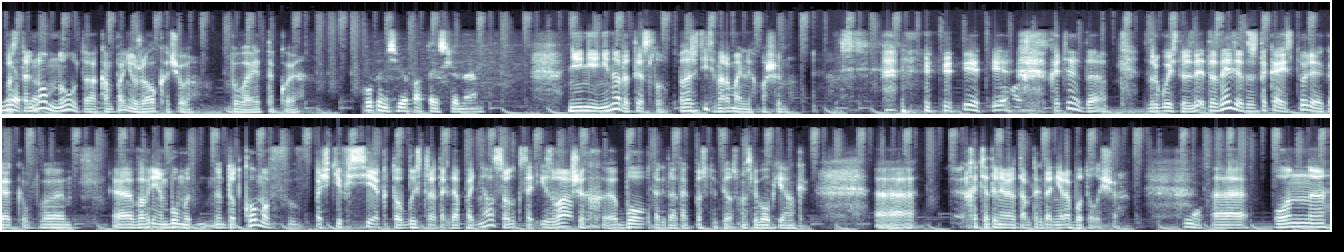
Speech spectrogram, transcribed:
Нет, В остальном, нет. ну да, компанию жалко, что бывает такое. Купим себе по Тесле, да. Не-не, не надо Теслу. Подождите нормальных машин. Хотя, да. С другой стороны, это, знаете, это же такая история, как в, э, во время бума доткомов почти все, кто быстро тогда поднялся, он, кстати, из ваших э, Боб тогда так поступил, в смысле Боб Янг. Э, хотя ты, наверное, там тогда не работал еще. Нет. Он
